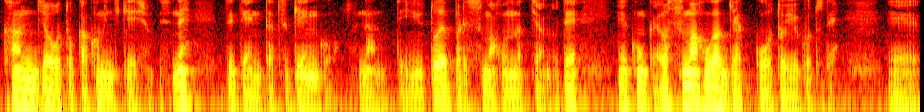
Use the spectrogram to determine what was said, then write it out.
感情とかコミュニケーションですねで伝達言語なんていうとやっぱりスマホになっちゃうので、え今回はスマホが逆行ということで、え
